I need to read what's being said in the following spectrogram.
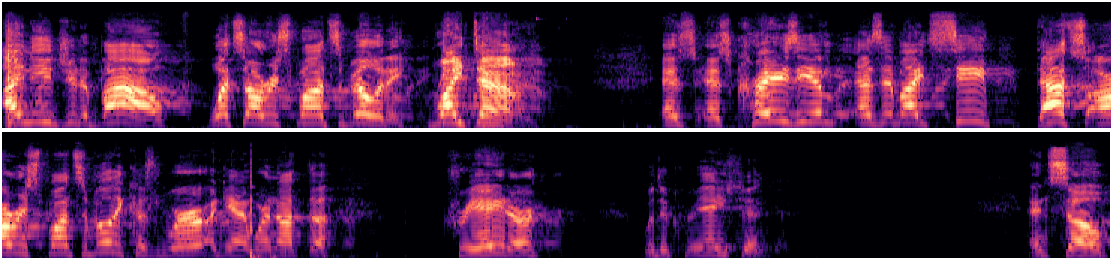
I need you to bow, what's our responsibility? Write down. As, as crazy as it might seem, That's our responsibility because we're, again, we're not the creator, we're the creation. And so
